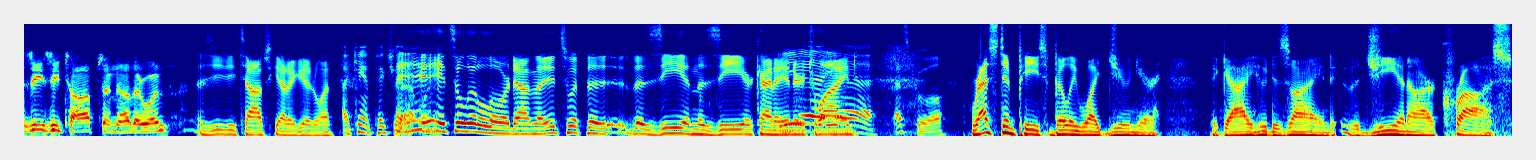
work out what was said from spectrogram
ZZ Top's another one. ZZ Top's got a good one. I can't picture that one. It's a little lower down. It's with the the Z and the Z are kind of Yeah, intertwined. yeah, that's cool. Rest in peace, Billy White Jr., the guy who designed the GNR Cross.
